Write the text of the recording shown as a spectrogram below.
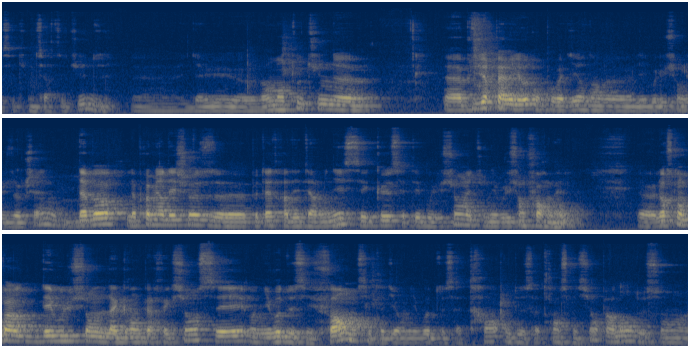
c'est une certitude. Euh, il y a eu euh, vraiment toute une, euh, plusieurs périodes, on pourrait dire, dans l'évolution du blockchain. D'abord, la première des choses euh, peut-être à déterminer, c'est que cette évolution est une évolution formelle. Euh, Lorsqu'on parle d'évolution de la grande perfection, c'est au niveau de ses formes, c'est-à-dire au niveau de sa, de sa transmission, pardon, de, son,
